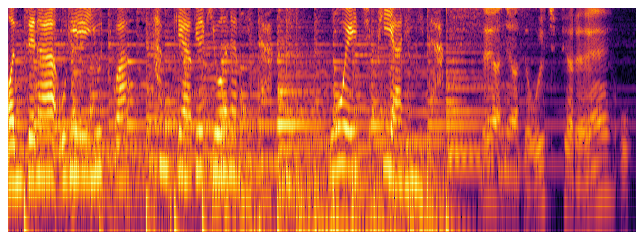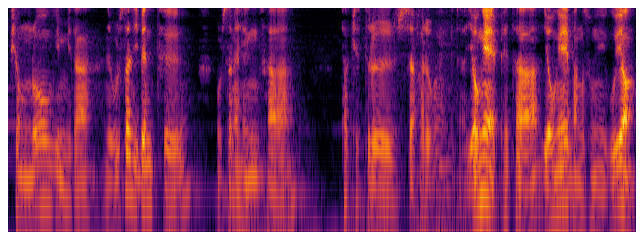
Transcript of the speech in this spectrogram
언제나 우리의 이웃과 함께하길 기원합니다. OHPR입니다. 네, 안녕하세요. OHPR의 오평록입니다. 울산 이벤트, 울산의 행사, 팟캐스트를 시작하려고 합니다. 영예 베타, 영예 방송이고요.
